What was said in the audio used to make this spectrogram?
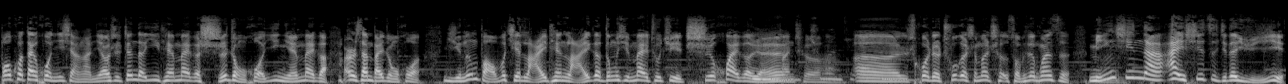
包括带货，你想啊，你要是真的一天卖个十种货，一年卖个二三百种货，你能保不齐哪一天哪一个东西卖出去吃坏个人？翻车。呃，或者出个什么扯所谓的官司，明星呢爱惜自己的羽翼。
